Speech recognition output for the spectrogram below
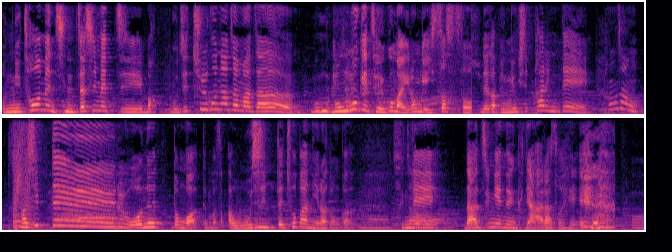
언니 처음엔 진짜 심했지. 막 뭐지? 출근하자마자 몸무게 몸무게 재고 막 이런 게 있었어. 내가 168인데 항상 40대를 원했던 것 같아. 막 아, 50대 초반이라던가. 아, 진짜. 근데 나중에는 그냥 알아서 해. 어,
